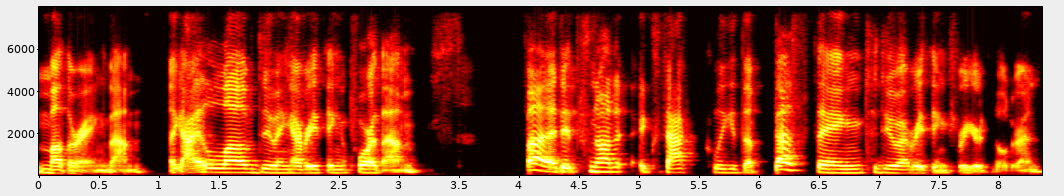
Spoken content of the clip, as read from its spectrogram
mothering them. Like I love doing everything for them. But it's not exactly the best thing to do everything for your children.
